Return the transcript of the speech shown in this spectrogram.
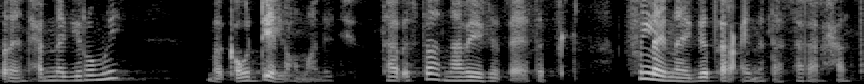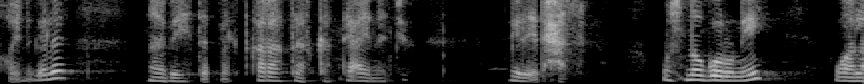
ጥራይ እንድሕር ነጊሮምኒ በቃ ወዲ ኣለኹ ማለት እዩ እታ ርእስታ ናበይ ገፃ እያ ተብል ብፍላይ ናይ ገጠር ዓይነት ኣሰራርሓ እንተኮይኑ ገለ ናበይ ተብል ካራክተር ከ እንታይ ዓይነት እዩ ገለ እየ ድሓስብ ምስ ነገሩኒ ዋላ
